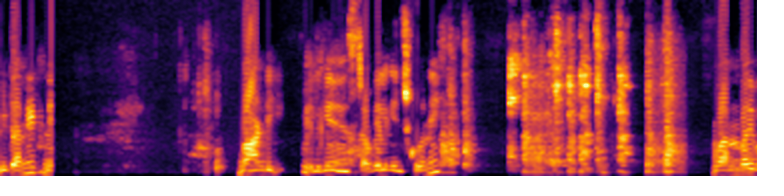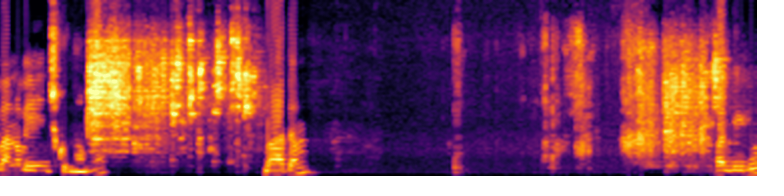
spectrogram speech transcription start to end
వీటన్నిటిని బాండి వెలిగి స్టవ్ వెలిగించుకొని వన్ బై వన్ వేయించుకుందాము. బాదం పల్లీలు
